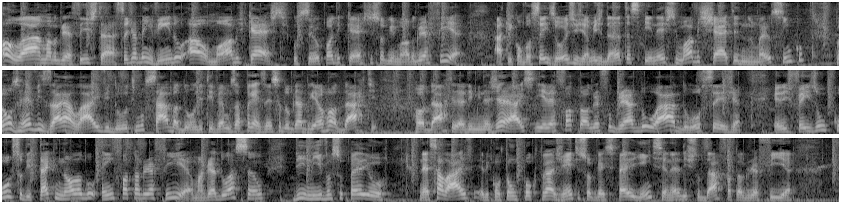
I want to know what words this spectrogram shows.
Olá, mobgrafista! Seja bem-vindo ao Mobcast, o seu podcast sobre mobgrafia. Aqui com vocês hoje, James Dantas, e neste Mobchat número 5, vamos revisar a live do último sábado, onde tivemos a presença do Gabriel Rodarte. Rodarte é de Minas Gerais e ele é fotógrafo graduado, ou seja, ele fez um curso de tecnólogo em fotografia, uma graduação de nível superior. Nessa live, ele contou um pouco para a gente sobre a experiência né, de estudar fotografia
